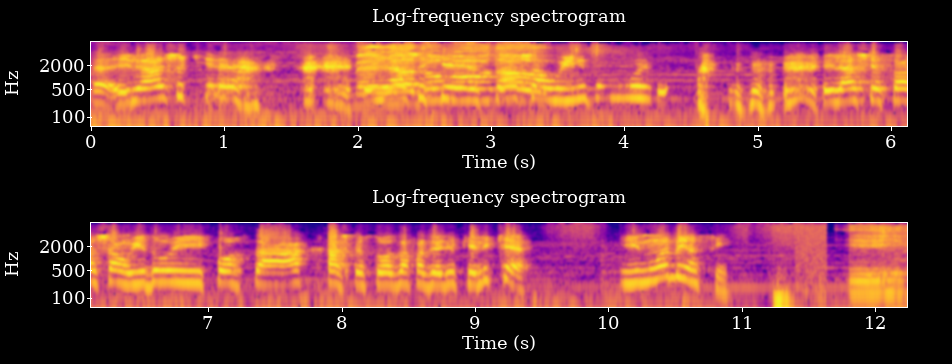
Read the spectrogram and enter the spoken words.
É, ele acha que é. Melhor ele acha do que mundo. é só achar um ídolo. ele acha que é só achar um ídolo e forçar as pessoas a fazerem o que ele quer. E não é bem assim. E,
